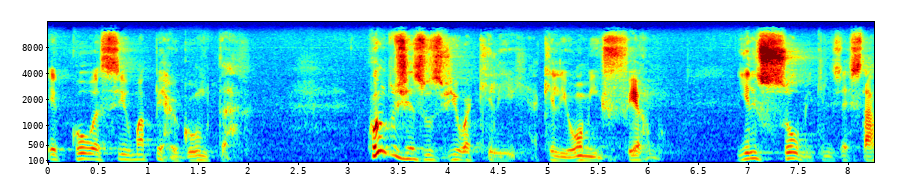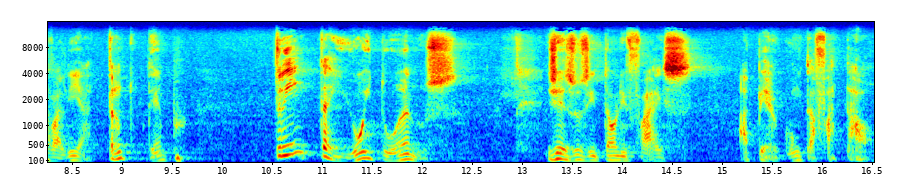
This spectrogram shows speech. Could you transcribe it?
ecoa-se uma pergunta. Quando Jesus viu aquele aquele homem enfermo, e ele soube que ele já estava ali há tanto tempo 38 anos. Jesus então lhe faz a pergunta fatal:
